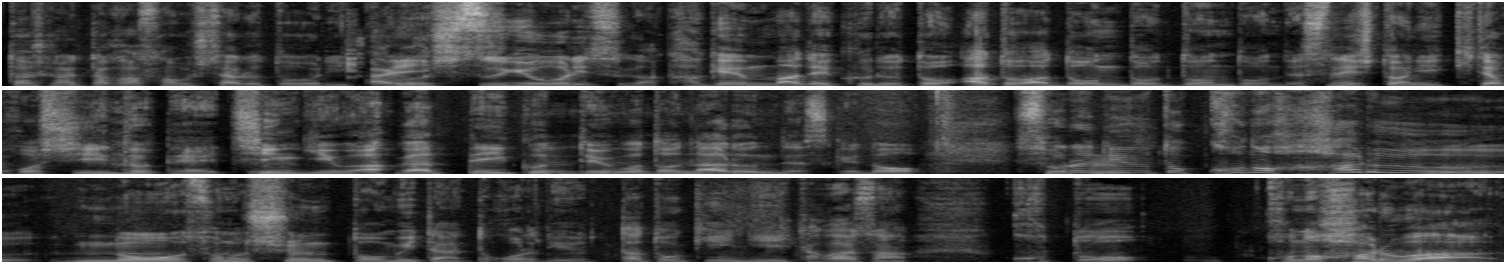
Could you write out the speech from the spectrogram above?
確かに高橋さんおっしゃる通り、この失業率が下限まで来るとあとはどんどんどんどんですね人に来てほしいので賃金は上がっていくっていうことになるんですけどそれでいうとこの春のその春闘みたいなところで言った時に高橋さんことこの春は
